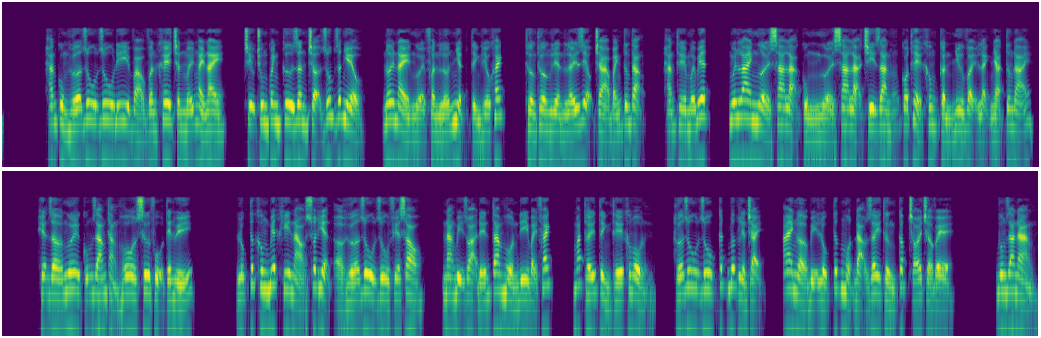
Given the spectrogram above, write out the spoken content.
Hắn cùng hứa du du đi vào vân khê trấn mấy ngày nay, chịu chung quanh cư dân trợ giúp rất nhiều, nơi này người phần lớn nhiệt tình hiếu khách, thường thường liền lấy rượu trà bánh tương tặng, hắn thế mới biết, nguyên lai người xa lạ cùng người xa lạ chi gian có thể không cần như vậy lạnh nhạt tương đãi. Hiện giờ ngươi cũng dám thẳng hô sư phụ tên húy. Lục tức không biết khi nào xuất hiện ở hứa du du phía sau, nàng bị dọa đến tam hồn đi bảy phách, mắt thấy tình thế không ổn, hứa du du cất bước liền chạy, ai ngờ bị lục tức một đạo dây thừng cấp trói trở về. vung ra nàng.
